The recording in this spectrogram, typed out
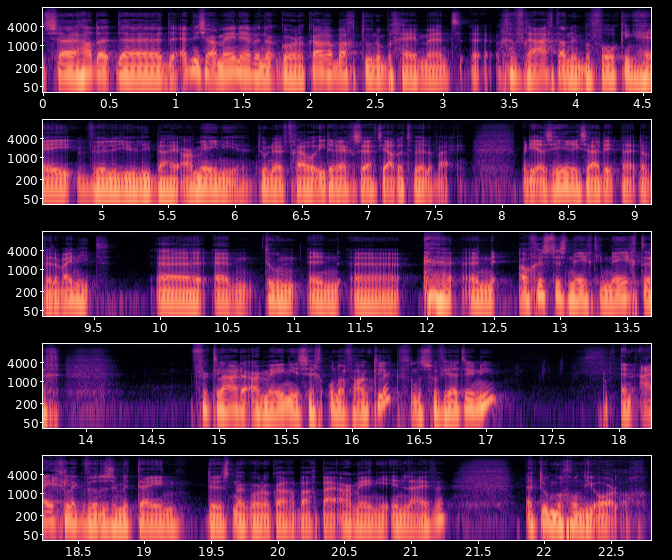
ze hadden de, de etnische Armenen hebben Nagorno-Karabakh toen op een gegeven moment eh, gevraagd aan hun bevolking: hey, willen jullie bij Armenië? Toen heeft vrijwel iedereen gezegd: ja, dat willen wij. Maar die Azeri zeiden: nee, dat willen wij niet. Eh, en toen in, in augustus 1990 verklaarde Armenië zich onafhankelijk van de Sovjet-Unie. En eigenlijk wilden ze meteen dus Nagorno-Karabakh bij Armenië inlijven. En toen begon die oorlog.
